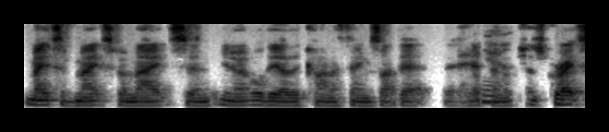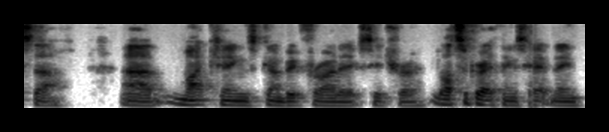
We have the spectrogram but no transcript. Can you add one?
mates of mates for mates, and you know all the other kind of things like that that happen, yeah. which is great stuff. Uh, Mike King's Gumboot Friday, etc. Lots of great things happening,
